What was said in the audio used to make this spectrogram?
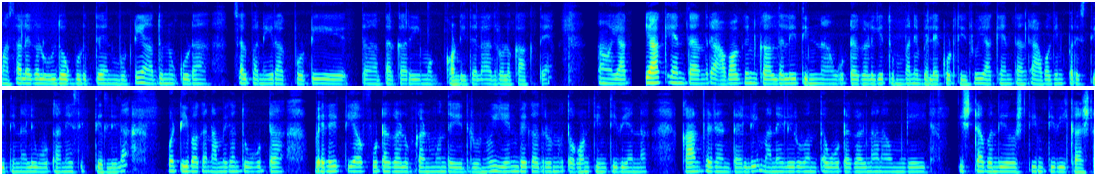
ಮಸಾಲೆಗಳು ಉಳಿದೋಗ್ಬಿಡುತ್ತೆ ಅಂದ್ಬಿಟ್ಟು ಅದನ್ನು ಕೂಡ ಸ್ವಲ್ಪ ನೀರು ಹಾಕ್ಬಿಟ್ಟು ತರಕಾರಿ ಮುಗ್ಕೊಂಡಿದ್ದೆಲ್ಲ ಅದ್ರೊಳಗೆ ಹಾಕ್ದೆ ಯಾಕೆ ಯಾಕೆ ಅಂತ ಅಂದರೆ ಆವಾಗಿನ ಕಾಲದಲ್ಲಿ ತಿನ್ನೋ ಊಟಗಳಿಗೆ ತುಂಬಾ ಬೆಲೆ ಕೊಡ್ತಿದ್ರು. ಯಾಕೆ ಅಂತಂದರೆ ಆವಾಗಿನ ಪರಿಸ್ಥಿತಿನಲ್ಲಿ ಊಟನೇ ಸಿಗ್ತಿರಲಿಲ್ಲ. ಬಟ್ ಇವಾಗ ನಮಗಂತೂ ಊಟ, ವೆರೈಟಿ ಆಫ್ ಊಟಗಳು ಕಣ್ಮುಂದೆ ಇದ್ರೂ ಏನು ಬೇಕಾದ್ರೂ ತೊಗೊಂಡು ತಿಂತೀವಿ ಅನ್ನೋ ಕಾನ್ಫಿಡೆಂಟಲ್ಲಿ ಮನೇಲಿರುವಂಥ ಊಟಗಳನ್ನ ನಮಗೆ ಇಷ್ಟ ಬಂದಿರೋಷ್ಟು ತಿಂತೀವಿ, ಕಷ್ಟ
